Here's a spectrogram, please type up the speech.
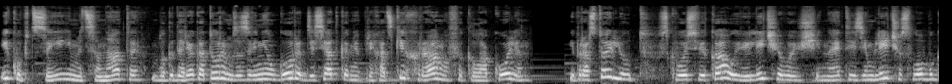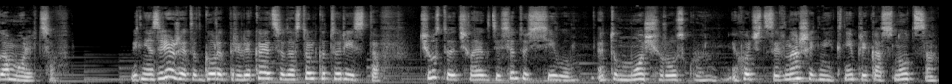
и купцы, и меценаты, благодаря которым зазвенел город десятками приходских храмов и колоколен, и простой люд, сквозь века увеличивающий на этой земле число богомольцев. Ведь не зря же этот город привлекает сюда столько туристов. Чувствует человек здесь эту силу, эту мощь русскую, и хочется и в наши дни к ней прикоснуться.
